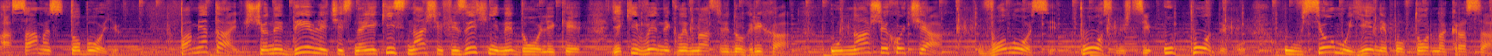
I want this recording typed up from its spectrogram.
а саме з тобою. Пам'ятай, що не дивлячись на якісь наші фізичні недоліки, які виникли внаслідок гріха, у наших очах, волосі, посмішці, у подиху, у всьому є неповторна краса.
